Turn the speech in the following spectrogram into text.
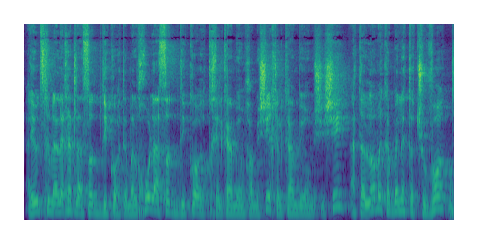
היו צריכים ללכת לעשות בדיקות, הם הלכו לעשות בדיקות, חלקם ביום חמישי, חלקם ביום שישי, אתה לא מקבל את התשובות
